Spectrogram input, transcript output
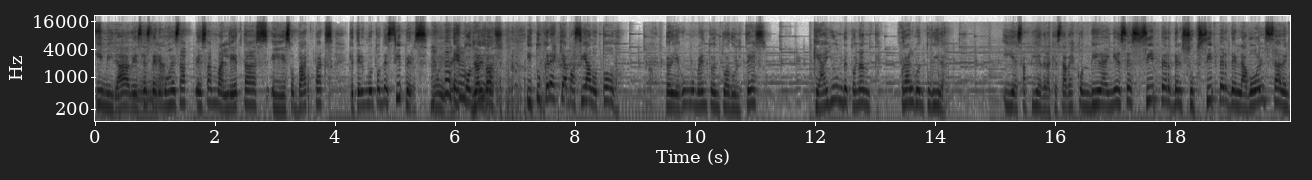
Y mira, a veces tenemos esas, esas maletas, eh, esos backpacks que tienen un montón de zippers escondidos. Y tú crees que ha vaciado todo. Pero llega un momento en tu adultez que hay un detonante por algo en tu vida. Y esa piedra que estaba escondida en ese zipper del subzipper de la bolsa del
